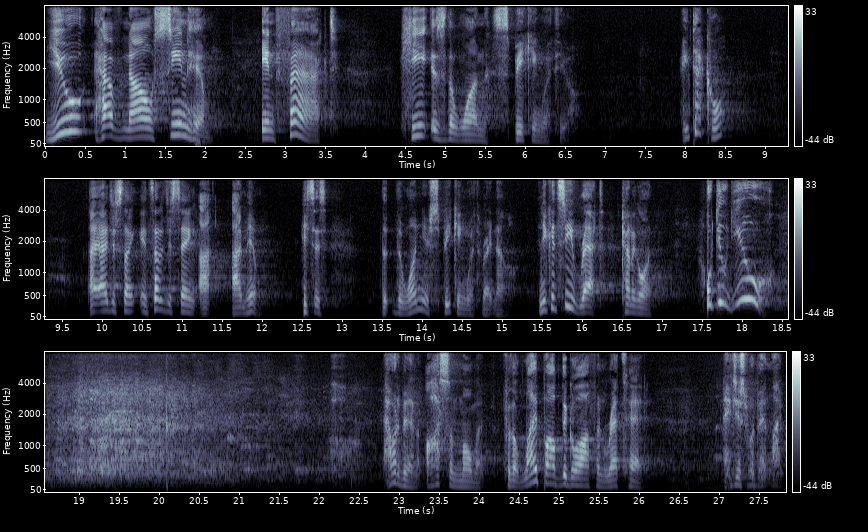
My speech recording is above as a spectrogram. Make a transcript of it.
You have now seen him. In fact, he is the one speaking with you. Ain't that cool? I, I just think, instead of just saying, I, am him, he says, the, the one you're speaking with right now. And you can see Rhett kind of going, Oh, dude, you! that would have been an awesome moment for the light bulb to go off in Rhett's head. And he just would have been like,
